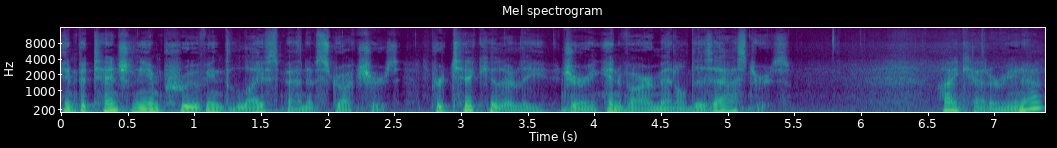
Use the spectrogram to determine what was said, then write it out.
in potentially improving the lifespan of structures, particularly during environmental disasters. Hi, Katerina.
